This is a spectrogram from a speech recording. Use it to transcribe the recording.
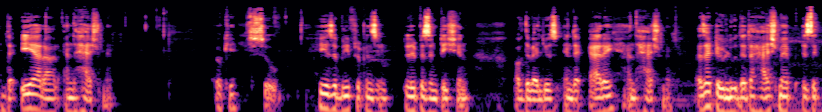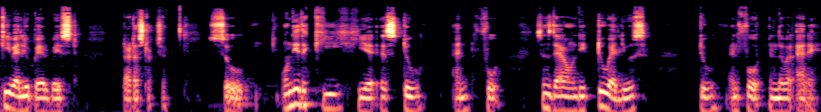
in the ARR and the hash map okay so here's a brief represent representation of the values in the array and the hash map as I told you that the hash map is the key value pair based data structure. So only the key here is 2 and 4 since there are only two values 2 and 4 in the array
